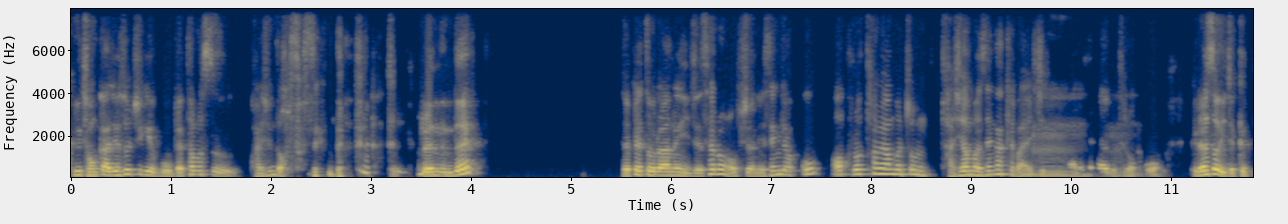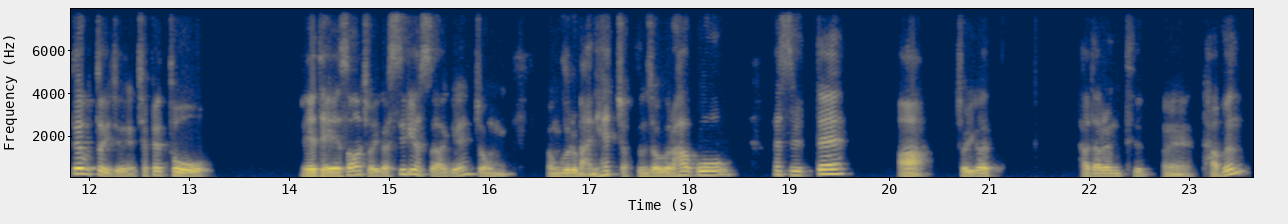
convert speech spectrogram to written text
그 전까지는 솔직히 뭐 메타버스 관심도 없었습니다. 그랬는데 제페토라는 이제 새로운 옵션이 생겼고 어 그렇다면 한번 좀 다시 한번 생각해 봐야지 음, 라는 생각이 음. 들었고 그래서 이제 그때부터 이제 제페토에 대해서 저희가 serious하게 좀 연구를 많이 했죠. 분석을 하고 했을 때 아 저희가 다다른 드- 예, 답은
